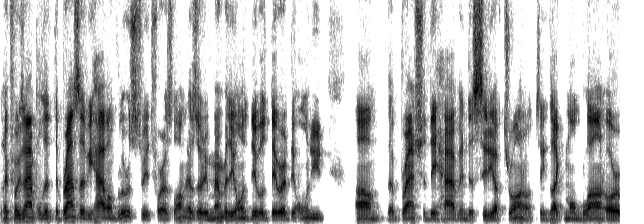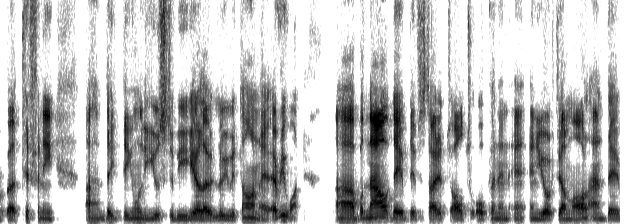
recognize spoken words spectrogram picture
like for example, the, the brands that we have on Bloor Street for as long as I remember, the only they was they were the only um, the branch that they have in the city of Toronto, things like Montblanc or uh, Tiffany. Um, they, they only used to be here, like Louis Vuitton, uh, everyone. Uh, but now they've, they've started to all to open in, in, in Yorkdale Mall, and they,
